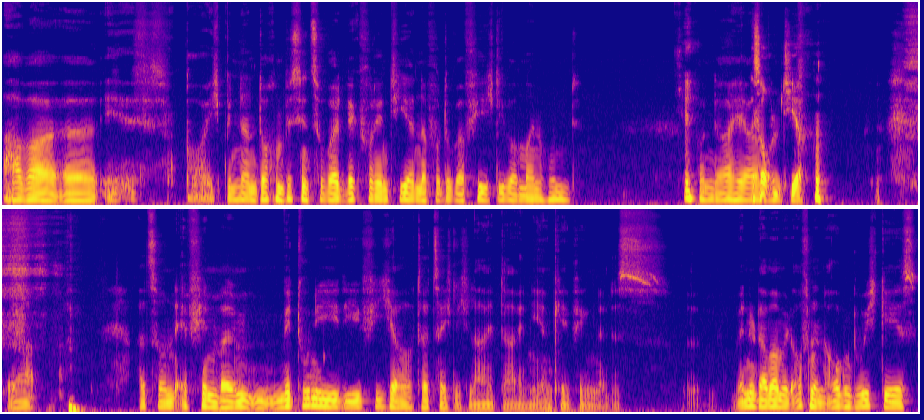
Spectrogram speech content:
Aber äh, ich- boah, ich bin dann doch ein bisschen zu weit weg von den Tieren. Da fotografiere ich lieber meinen Hund. Von daher, Ist auch ein Tier. ja, als so ein Äffchen, weil mir tun die, die Viecher auch tatsächlich leid da in ihren Käfigen. Das ist, äh, wenn du da mal mit offenen Augen durchgehst,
